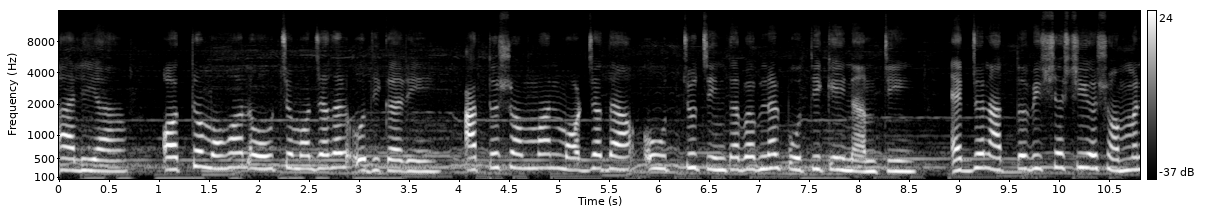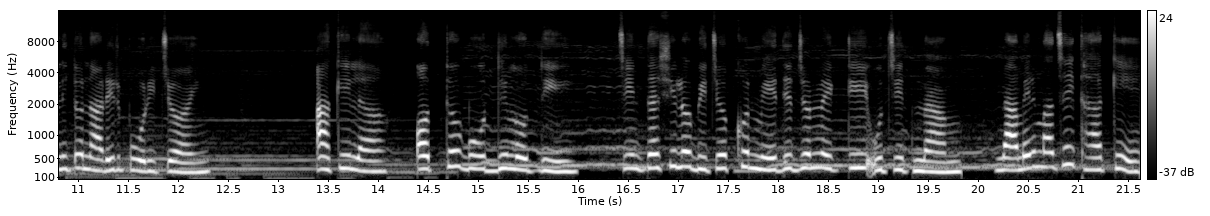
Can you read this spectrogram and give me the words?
আলিয়া অর্থ মহান ও উচ্চ মর্যাদার অধিকারী। আত্মসম্মান, মর্যাদা ও উচ্চ চিন্তাভাবনার প্রতীক এই নামটি। একজন আত্মবিশ্বাসী ও সম্মানিত নারীর পরিচয়। আকিলা, অর্থ বুদ্ধিমতী চিন্তাশীল ও বিচক্ষণ মেয়েদের জন্য একটি উচিত নাম। নামের মাঝেই থাকে,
